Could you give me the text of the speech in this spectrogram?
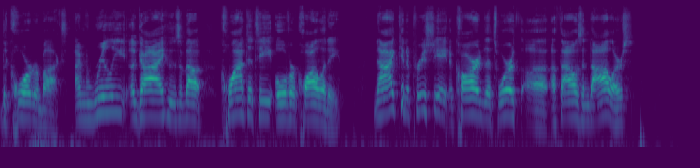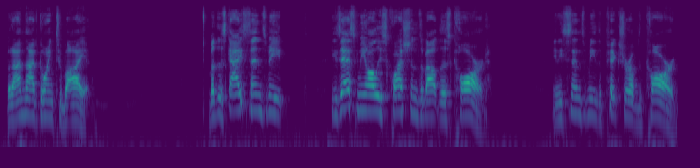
the quarter box. I'm really a guy who's about quantity over quality. Now I can appreciate a card that's worth uh, a thousand dollars, but I'm not going to buy it. But this guy sends me, he's asking me all these questions about this card. And he sends me the picture of the card.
